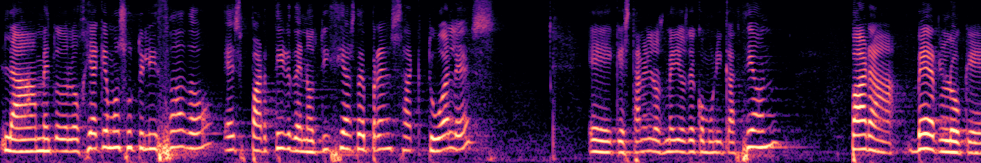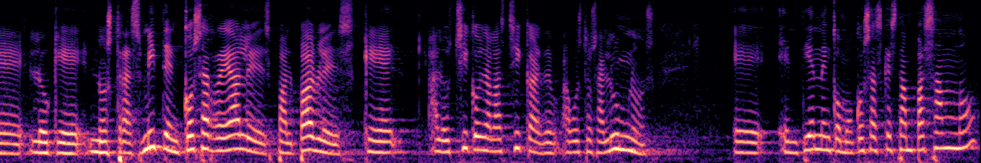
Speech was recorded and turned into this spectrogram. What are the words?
La metodología que hemos utilizado es partir de noticias de prensa actuales eh, que están en los medios de comunicación para ver lo que, lo que nos transmiten, cosas reales, palpables, que a los chicos y a las chicas, a vuestros alumnos, eh, entienden como cosas que están pasando,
